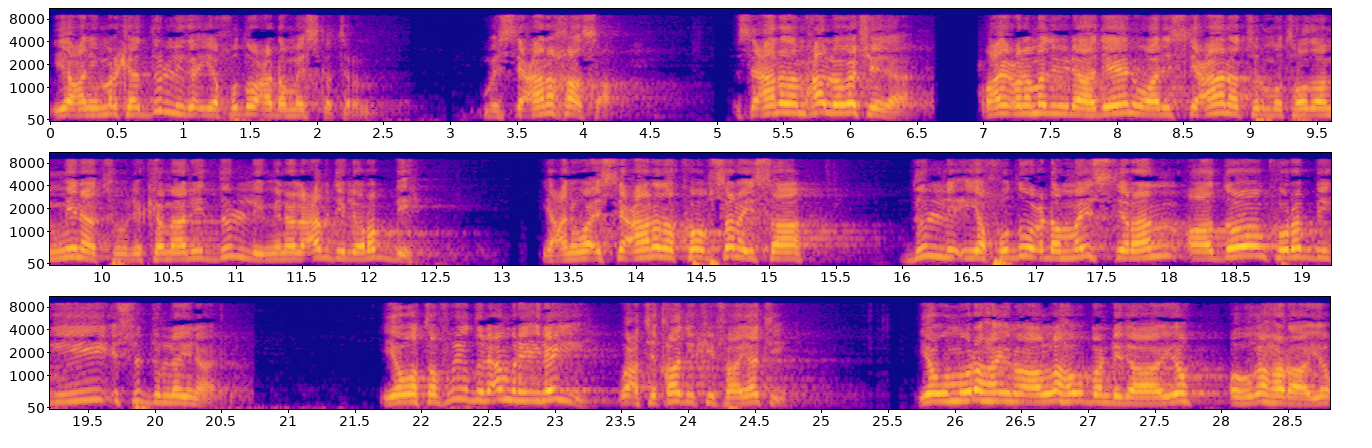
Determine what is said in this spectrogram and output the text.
yacni markaa dulliga iyo khuduuca dhammayska tiran. Isticaano khaas ah. Isticaanada maxaa looga jeedaa? Waxay culammadu yidhaahdeen waa alisticaanatu almutadamminatu likamaali dulli min alcabdi lirabbih yacni waa isticaanada koobsanaysa dulli iyo khuduuc dhammaystiran oo addoonku rabbigii isu dullaynaayo. Iyo wa tafwiidi alamri ilayh wa kifaayatih iyo umuuraha inuu allah u bandhigaayo oo uga hadhaayo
